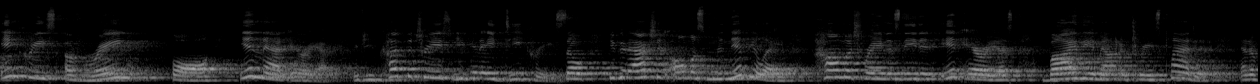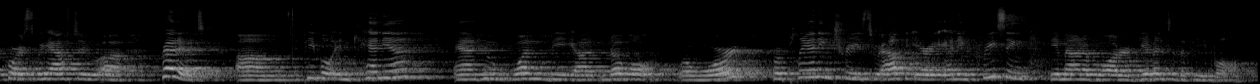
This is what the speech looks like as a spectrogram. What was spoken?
increase of rainfall in that area. If you cut the trees, you get a decrease. So you could actually almost manipulate how much rain is needed in areas by the amount of trees planted. And of course, we have to uh, credit um, people in Kenya and who won the uh, Nobel Award for planting trees throughout the area and increasing the amount of water given to the people.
